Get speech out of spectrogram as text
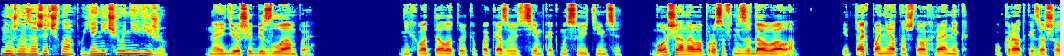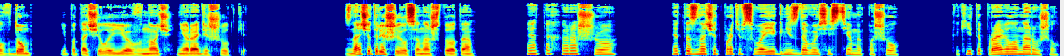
«Нужно зажечь лампу, я ничего не вижу». «Найдешь и без лампы». Не хватало только показывать всем, как мы суетимся. Больше она вопросов не задавала. И так понятно, что охранник украдкой зашел в дом и потащил ее в ночь не ради шутки. Значит, решился на что-то. Это хорошо. Это значит, против своей гнездовой системы пошел. Какие-то правила нарушил.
